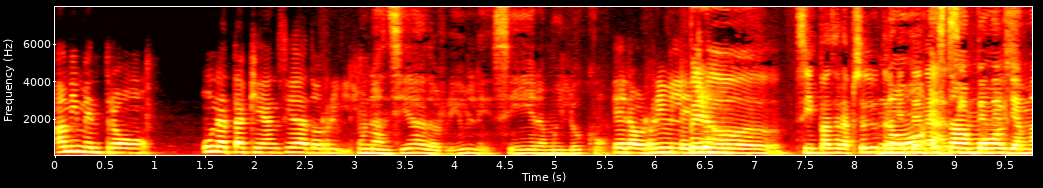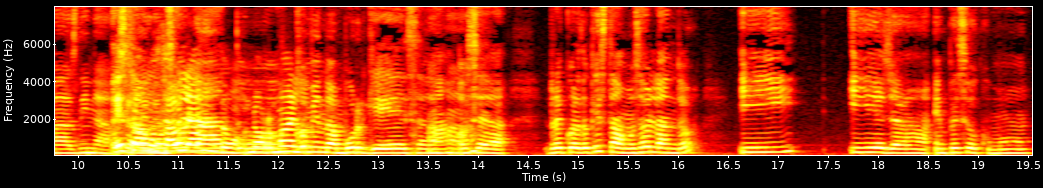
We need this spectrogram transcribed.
a mí me entró un ataque de ansiedad horrible. Una ansiedad horrible, sí, era muy loco. Era horrible. Pero Yo- sin pasar absolutamente No, nada, estábamos- sin tener llamadas ni nada. Estábamos hablando, normal. Comiendo hamburguesa. Ajá. O sea, recuerdo que estábamos hablando y, y ella empezó como.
